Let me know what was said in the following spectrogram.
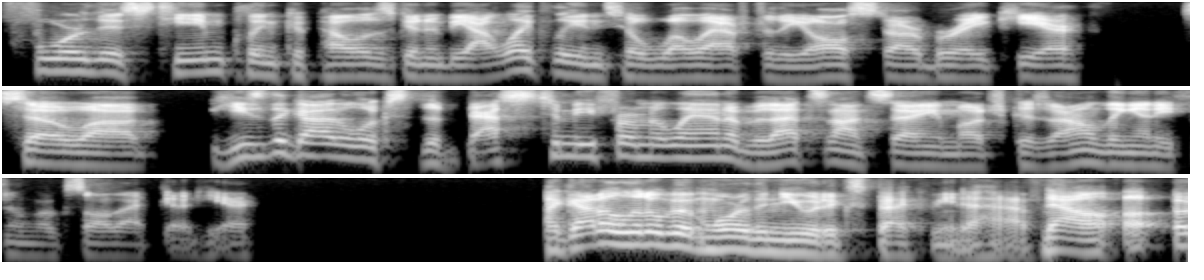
for this team. Clint Capela is going to be out likely until well after the All Star break here. So uh, he's the guy that looks the best to me from Atlanta, but that's not saying much because I don't think anything looks all that good here. I got a little bit more than you would expect me to have. Now, uh, uh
